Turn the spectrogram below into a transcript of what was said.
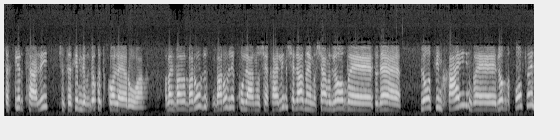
תחקיר צה"לי שצריכים לבדוק את כל האירוע. אבל ברור, ברור לכולנו שהחיילים שלנו הם שם לא, ב, אתה יודע, לא עושים חי ולא בחופש,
